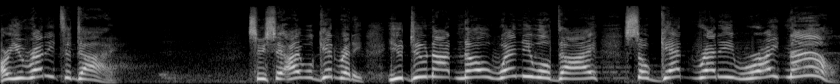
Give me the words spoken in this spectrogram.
Are you ready to die? So you say, I will get ready. You do not know when you will die, so get ready right now.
